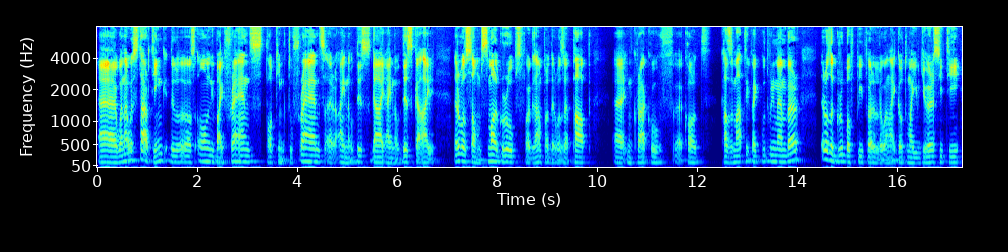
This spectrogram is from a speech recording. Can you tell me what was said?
Uh, when I was starting, it was only by friends, talking to friends. Uh, I know this guy, I know this guy. There was some small groups. For example, there was a pub uh, in Krakow uh, called Kazmat, if I could remember. There was a group of people when I go to my university.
